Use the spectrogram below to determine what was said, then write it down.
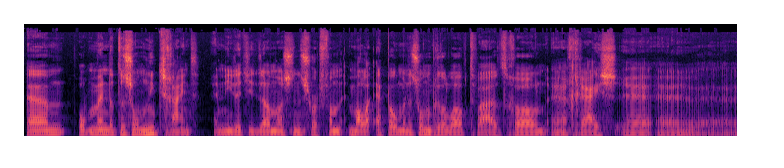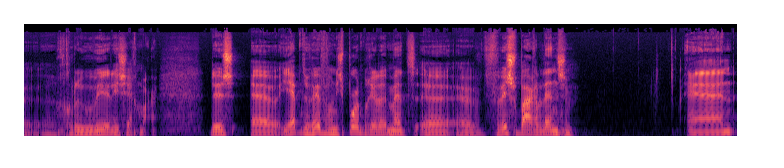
Um, op het moment dat de zon niet schijnt. En niet dat je dan als een soort van malle eppo met een zonnebril loopt, waar het gewoon uh, grijs uh, weer is, zeg maar. Dus je hebt heel veel van die sportbrillen met verwisselbare lenzen. En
